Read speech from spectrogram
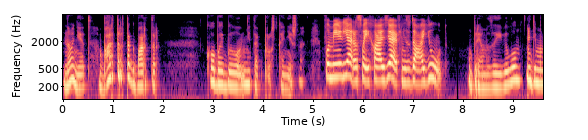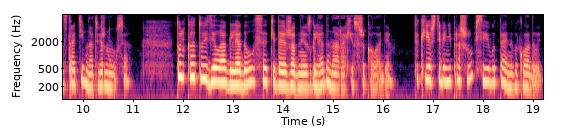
Но нет, бартер так бартер. Кобой был не так прост, конечно. «Фамильяра своих хозяев не сдают!» Упрямо заявил он и демонстративно отвернулся. Только то и дело оглядывался, кидая жадные взгляды на арахис в шоколаде. Так я ж тебя не прошу все его тайны выкладывать.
